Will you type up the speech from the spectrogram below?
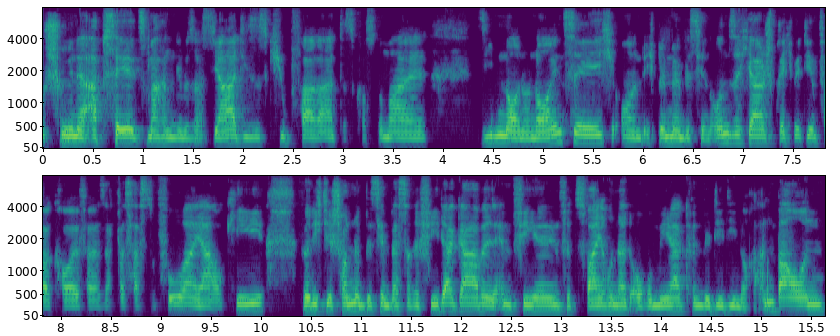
schöne Upsales machen, indem du sagst, ja, dieses Cube-Fahrrad, das kostet normal 7,99 und ich bin mir ein bisschen unsicher, spreche mit dem Verkäufer, sagt, was hast du vor? Ja, okay, würde ich dir schon ein bisschen bessere Federgabel empfehlen. Für 200 Euro mehr können wir dir die noch anbauen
